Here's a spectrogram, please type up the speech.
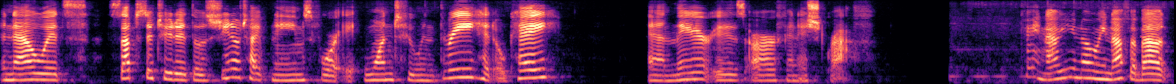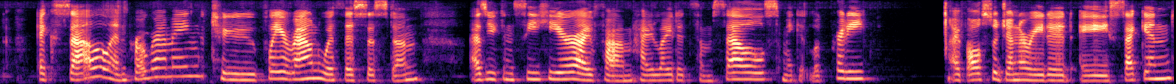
And now it's substituted those genotype names for 1, 2, and 3. Hit OK. And there is our finished graph. Okay, now you know enough about Excel and programming to play around with this system. As you can see here, I've um, highlighted some cells, make it look pretty. I've also generated a second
